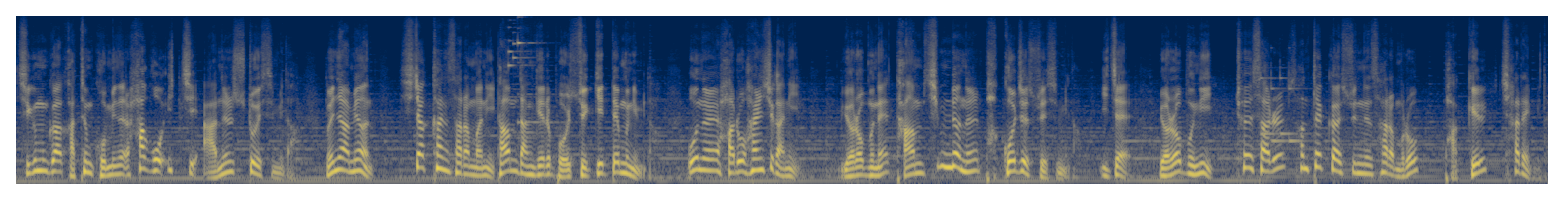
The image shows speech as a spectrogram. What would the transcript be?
지금과 같은 고민을 하고 있지 않을 수도 있습니다. 왜냐하면 시작한 사람만이 다음 단계를 볼 수 있기 때문입니다. 오늘 하루 1시간이 여러분의 다음 10년을 바꿔줄 수 있습니다. 이제 여러분이 퇴사를 선택할 수 있는 사람으로 바뀔 차례입니다.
